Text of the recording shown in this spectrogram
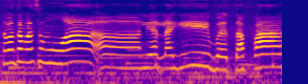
teman-teman semua uh, lihat lagi betapa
